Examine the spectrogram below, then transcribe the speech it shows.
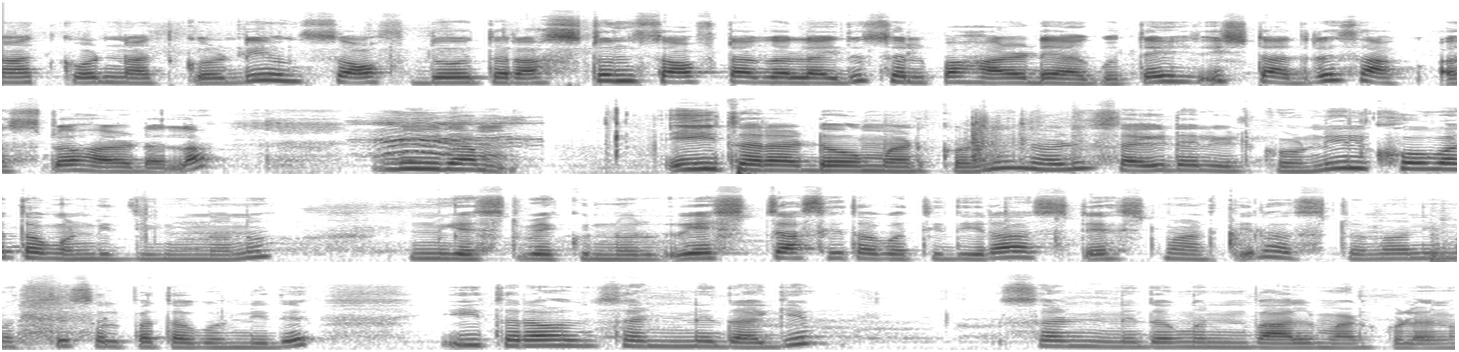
ನಾದ್ಕೊಂಡು ನಾದ್ಕೊಂಡು ಒಂದು ಸಾಫ್ಟ್ ಡೋ ಥರ ಅಷ್ಟೊಂದು ಸಾಫ್ಟ್ ಆಗೋಲ್ಲ, ಇದು ಸ್ವಲ್ಪ ಹಾರ್ಡೇ ಆಗುತ್ತೆ. ಇಷ್ಟಾದರೆ ಸಾಕು. ಅಷ್ಟು ಹಾರ್ಡಲ್ಲ ಮೀಡಿಯಮ್ ಈ ಥರ ಡೋ ಮಾಡ್ಕೊಂಡು ನೋಡಿ ಸೈಡಲ್ಲಿ ಇಟ್ಕೊಂಡು. ಇಲ್ಲಿ ಖೋವಾ ತೊಗೊಂಡಿದ್ದೀನಿ ನಾನು. ನಿಮ್ಗೆ ಎಷ್ಟು ಬೇಕು ನೂರು ಎಷ್ಟು ಜಾಸ್ತಿ ತೊಗೋತಿದ್ದೀರಾ? ಅಷ್ಟು ಎಷ್ಟು ಮಾಡ್ತೀರಾ? ಅಷ್ಟು ನಾನು ಮತ್ತೆ ಸ್ವಲ್ಪ ತೊಗೊಂಡಿದ್ದೆ. ಈ ಥರ ಒಂದು ಸಣ್ಣದಾಗಿ ಸಣ್ಣದಾಗಿ ಒಂದು ಬಾಲ್ ಮಾಡ್ಕೊಳ್ಳೋಣ.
